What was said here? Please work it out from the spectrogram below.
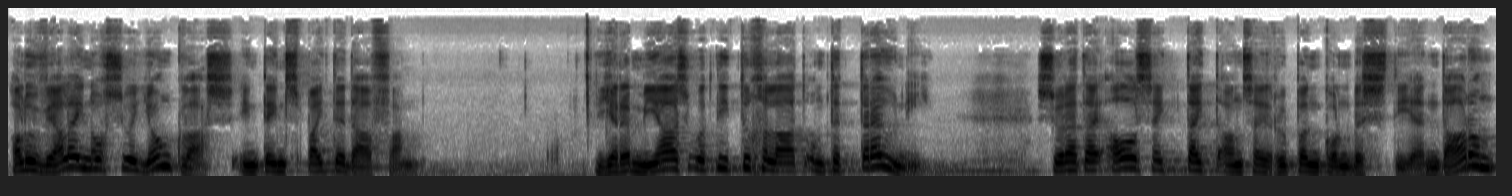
Alhoewel hy nog so jonk was en ten spyte daarvan. Jeremia is ook nie toegelaat om te trou nie sodat hy al sy tyd aan sy roeping kon bestee. En daarom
